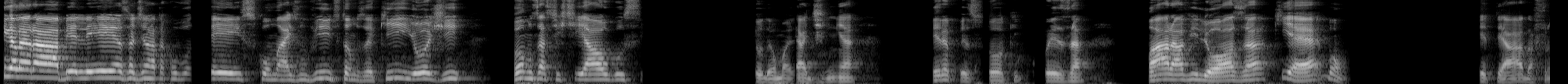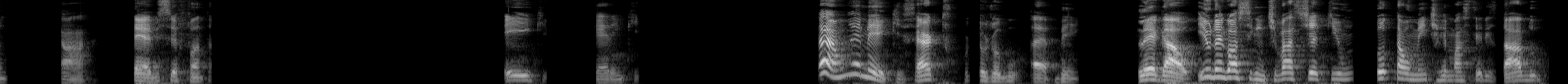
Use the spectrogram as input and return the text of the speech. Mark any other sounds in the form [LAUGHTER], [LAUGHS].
E aí galera, beleza? Dinata com vocês com mais um vídeo, estamos aqui e hoje vamos assistir algo eu dar uma olhadinha. Primeira pessoa, que coisa maravilhosa que é, bom GTA da franquia. Deve ser fantástico Remake, querem que É, um remake, certo? Porque o jogo é bem legal. E o negócio é o seguinte, vai assistir aqui um totalmente remasterizado.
